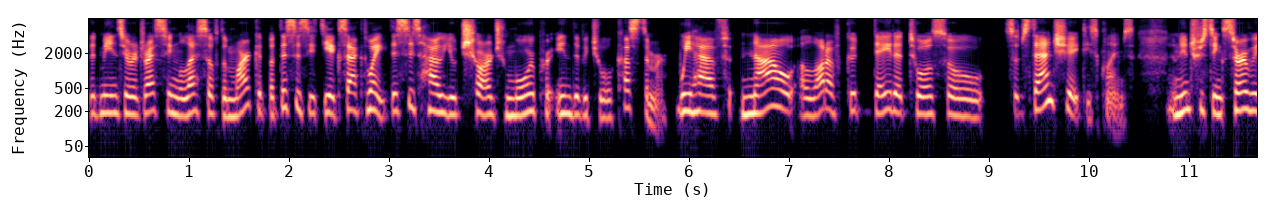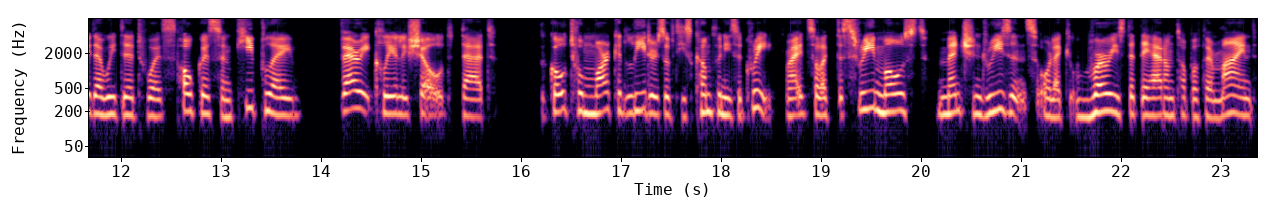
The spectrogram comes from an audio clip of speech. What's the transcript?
that means you're addressing less of the market, but this is the exact way. This is how you charge more per individual customer. We have now a lot of good data to also substantiate these claims. An interesting survey that we did with Pocus and KeyPlay very clearly showed that the go-to market leaders of these companies agree, right? So like the three most mentioned reasons or like worries that they had on top of their mind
